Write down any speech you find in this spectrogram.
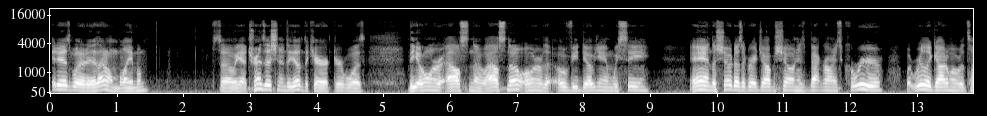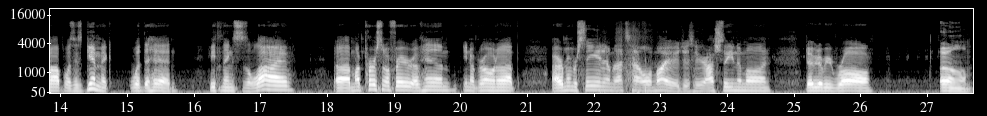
it is what it is. I don't blame him. So yeah, transition into the other character was the owner Al Snow. Al Snow, owner of the OVW, and we see, and the show does a great job of showing his background, his career. What really got him over the top was his gimmick with the head. He thinks he's alive. Uh, my personal favorite of him, you know, growing up, I remember seeing him. That's how old my age is here. I've seen him on WWE Raw um,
